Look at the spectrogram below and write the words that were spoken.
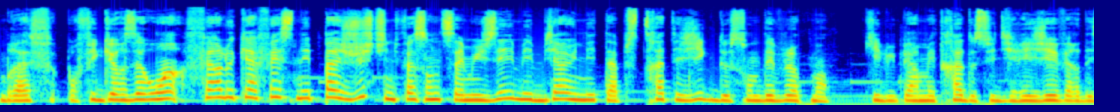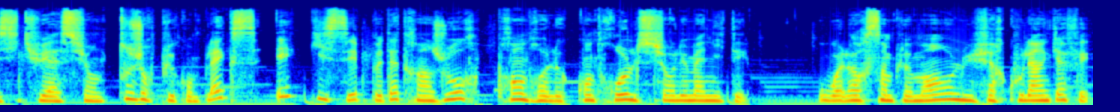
Bref, pour Figure 01, faire le café, ce n'est pas juste une façon de s'amuser, mais bien une étape stratégique de son développement, qui lui permettra de se diriger vers des situations toujours plus complexes et qui sait peut-être un jour prendre le contrôle sur l'humanité. Ou alors simplement lui faire couler un café.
